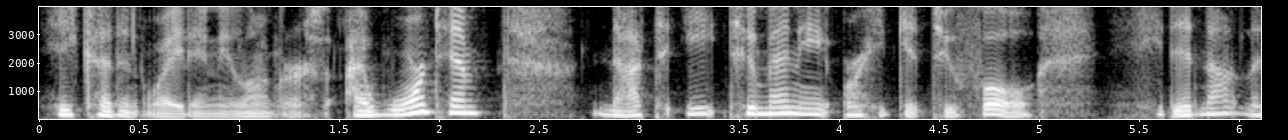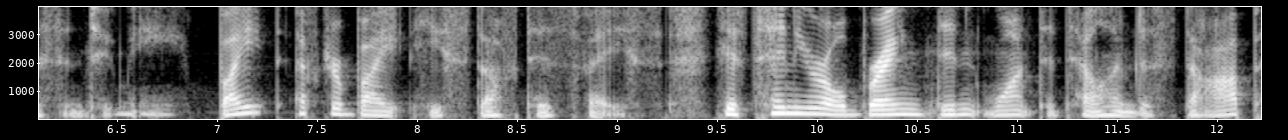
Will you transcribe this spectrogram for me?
He couldn't wait any longer. So I warned him not to eat too many or he'd get too full. He did not listen to me. Bite after bite, he stuffed his face. His 10 year old brain didn't want to tell him to stop,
